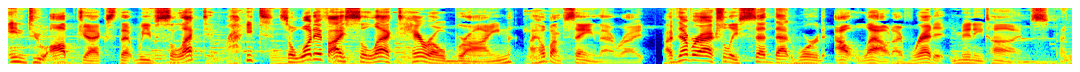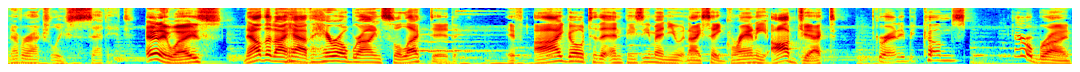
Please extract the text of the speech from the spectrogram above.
into objects that we've selected, right? So what if I select Herobrine? I hope I'm saying that right. I've never actually said that word out loud. I've read it many times, but I've never actually said it. Anyways, now that I have Herobrine selected, if I go to the NPC menu and I say Granny object, Granny becomes Herobrine.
